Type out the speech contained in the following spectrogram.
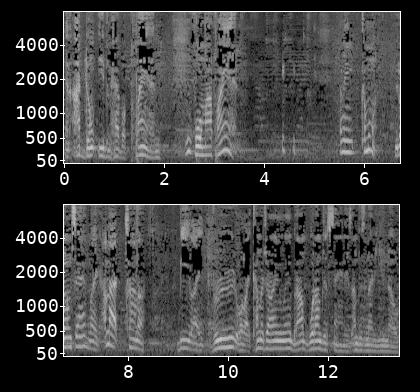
and I don't even have a plan for my plan. I mean, come on. You know what I'm saying? Like, I'm not trying to be like rude or like come at y'all anyway, but I'm, what I'm just saying is I'm just letting you know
